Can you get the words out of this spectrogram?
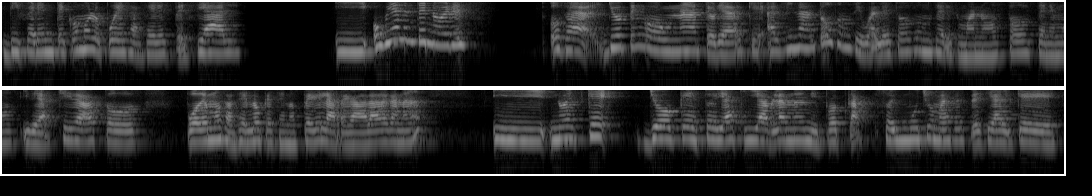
diferente? ¿Cómo lo puedes hacer especial? Y obviamente no eres o sea, yo tengo una teoría de que al final todos somos iguales, todos somos seres humanos, todos tenemos ideas chidas, todos podemos hacer lo que se nos pegue la regalada gana. Y no es que yo que estoy aquí hablando en mi podcast soy mucho más especial que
